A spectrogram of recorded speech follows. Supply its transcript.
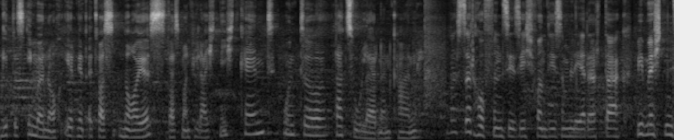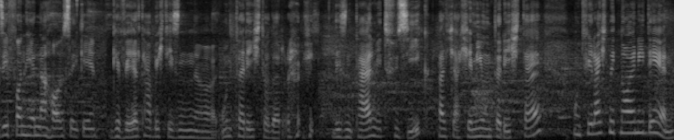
gibt es immer noch irgendetwas Neues, das man vielleicht nicht kennt und äh, dazu lernen kann. Was erhoffen Sie sich von diesem Lehrertag? Wie möchten Sie von hier nach Hause gehen? Gewählt habe ich diesen äh, Unterricht oder diesen Teil mit Physik, weil ich ja Chemie unterrichte und vielleicht mit neuen Ideen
